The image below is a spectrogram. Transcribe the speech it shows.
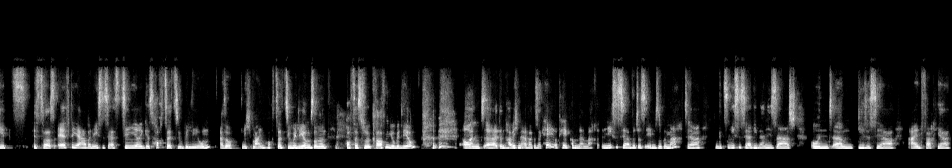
gibt's, ist zwar das elfte Jahr, aber nächstes Jahr ist zehnjähriges Hochzeitsjubiläum. Also nicht mein Hochzeitsjubiläum, sondern Hochzeitsfotografenjubiläum. Und äh, dann habe ich mir einfach gesagt, hey, okay, komm, dann mach, nächstes Jahr wird es eben so gemacht, ja. Dann gibt's nächstes Jahr die Vernissage und ähm, dieses Jahr einfach ja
